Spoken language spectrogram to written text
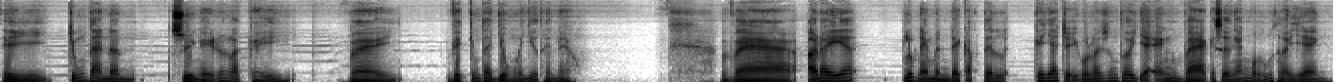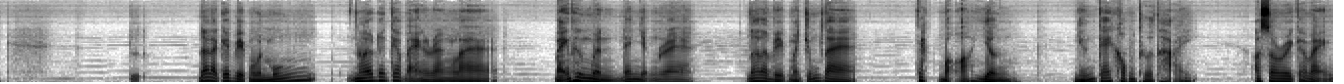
thì chúng ta nên suy nghĩ rất là kỹ về việc chúng ta dùng nó như thế nào. Và ở đây á lúc nãy mình đề cập tới cái giá trị của lối sống tối giản và cái sự ngắn ngủi của thời gian đó là cái việc mà mình muốn nói đến các bạn rằng là bản thân mình đang nhận ra đó là việc mà chúng ta cắt bỏ dần những cái không thừa thải. Oh, sorry các bạn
